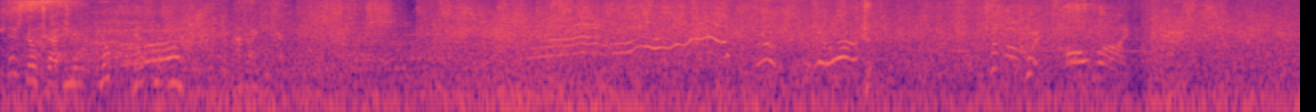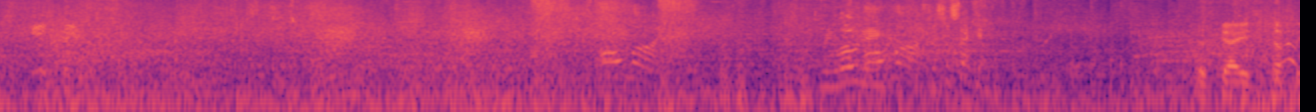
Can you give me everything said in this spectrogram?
Me. There's no trap here. Nope, definitely not. Not right here. Come on! Quick! All mine! Eat this! All mine! Reloading! All mine! Just a second! This guy is tough to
